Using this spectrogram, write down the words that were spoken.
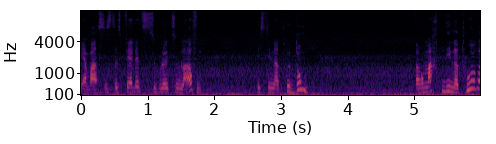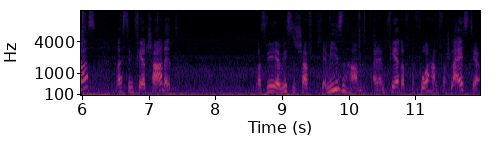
ja was, ist das Pferd jetzt zu blöd zum Laufen? Ist die Natur dumm? Warum macht denn die Natur was, was dem Pferd schadet? Was wir ja wissenschaftlich erwiesen haben, weil ein Pferd auf der Vorhand verschleißt ja.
